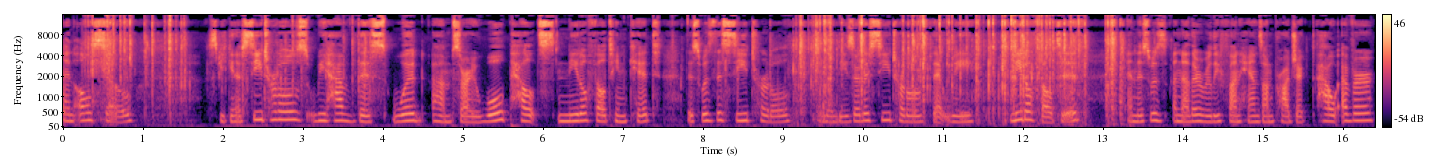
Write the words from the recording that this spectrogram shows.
And also, Speaking of sea turtles, we have this wood, um, sorry, Woolpets needle felting kit. This was the sea turtle, and then these are the sea turtles that we needle felted. And this was another really fun hands-on project. However,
